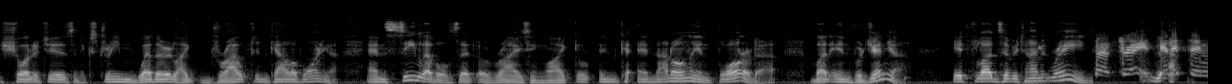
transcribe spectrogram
shortages and extreme weather like drought in California and sea levels that are rising like in and not only in Florida but in Virginia. It floods every time it rains. That's right. And it's in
